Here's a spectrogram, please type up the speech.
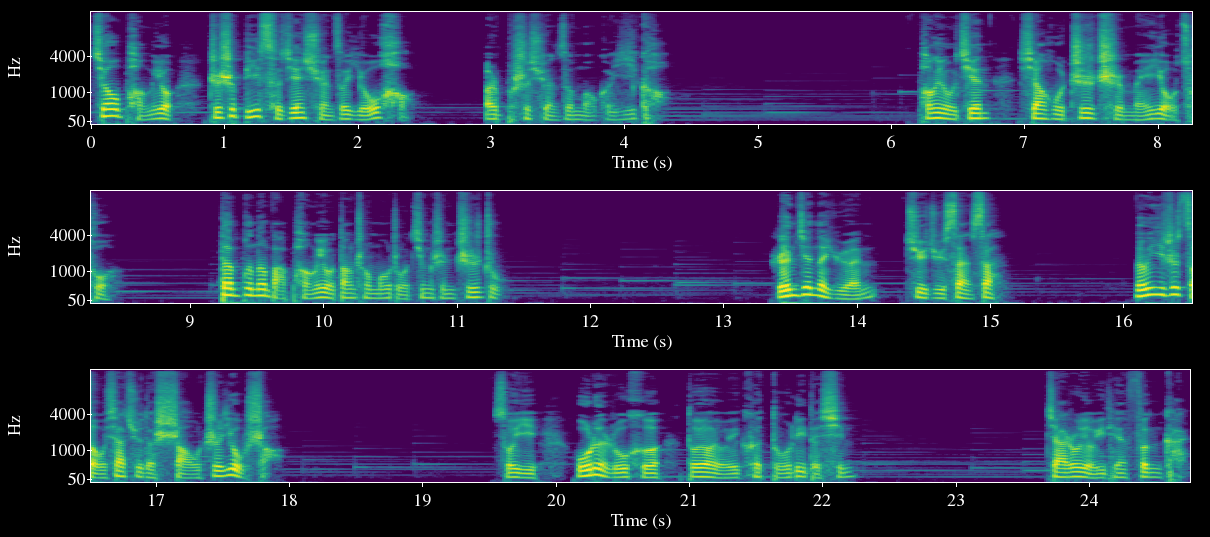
交朋友只是彼此间选择友好，而不是选择某个依靠。朋友间相互支持没有错。但不能把朋友当成某种精神支柱。人间的缘聚聚散散，能一直走下去的少之又少。所以无论如何都要有一颗独立的心。假如有一天分开，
